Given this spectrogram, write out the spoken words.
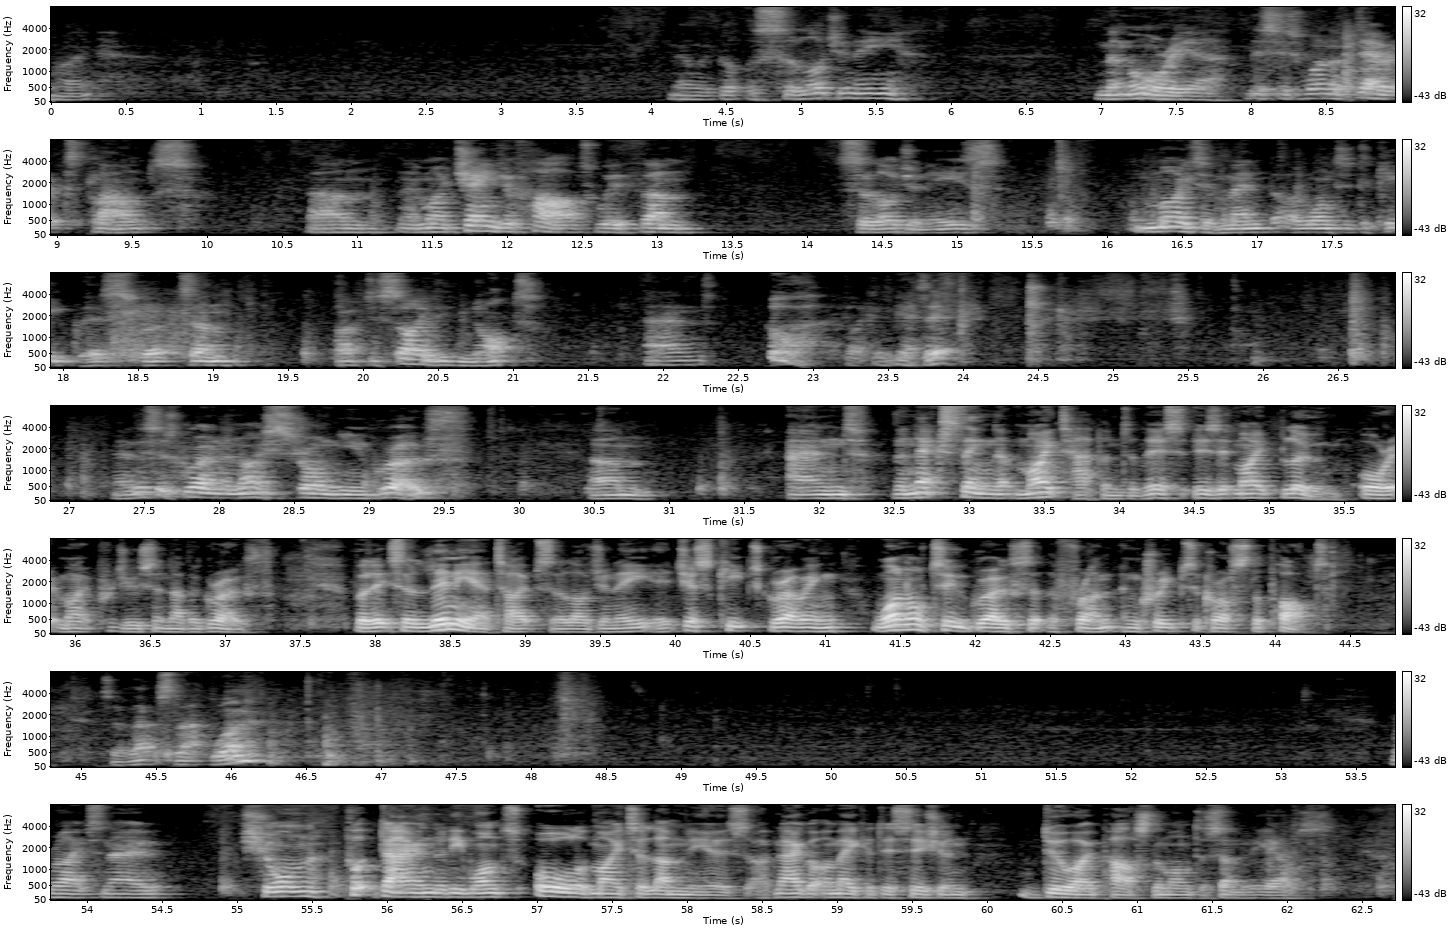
Right. Now we've got the Coelogyne Memoria. This is one of Derek's plants. Um, my change of heart with um, might have meant that I wanted to keep this, but um, I've decided not. And oh, if I can get it. Now this has grown a nice strong new growth. Um, and the next thing that might happen to this is it might bloom or it might produce another growth. but it's a linear type Coelogyne. It just keeps growing one or two growths at the front and creeps across the pot. So that's that one. Right, now Sean put down that he wants all of my Tolumnias. I've now got to make a decision, do I pass them on to somebody else?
